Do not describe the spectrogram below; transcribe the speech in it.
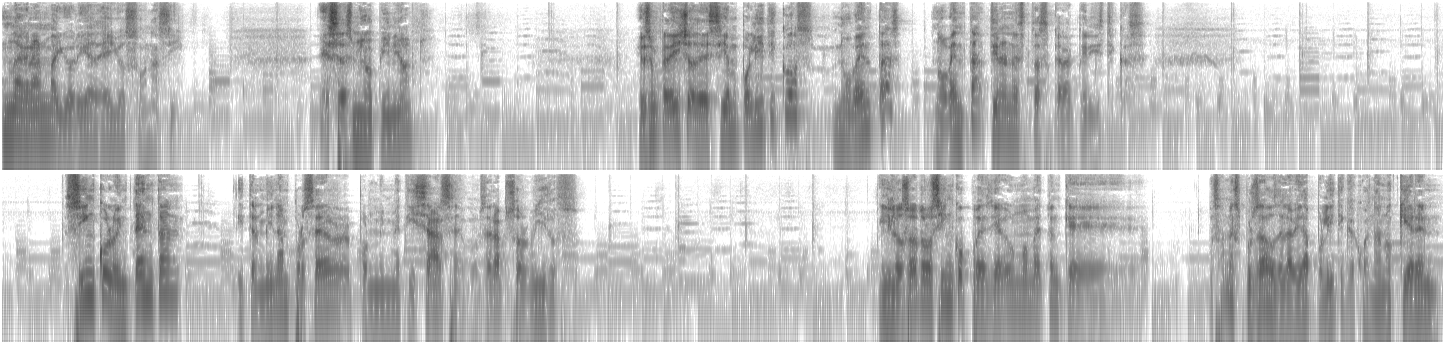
Una gran mayoría de ellos son así. Esa es mi opinión. Yo siempre he dicho, de 100 políticos, 90, 90 tienen estas características. 5 lo intentan y terminan por ser, por mimetizarse, por ser absorbidos. Y los otros 5, pues llega un momento en que pues, son expulsados de la vida política cuando no quieren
